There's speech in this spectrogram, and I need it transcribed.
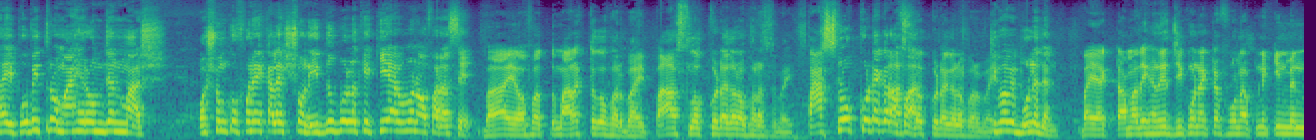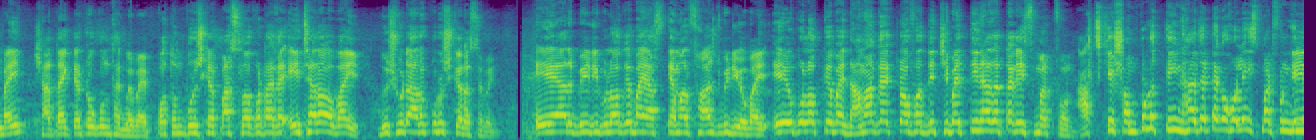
ভাই পবিত্র মাহে রমজান মাস। অসংখ্য ফোনের কালেকশন। ঈদ উপলক্ষে কি এমন অফার আছে? ভাই অফার তো মারাত্মক অফার ভাই। পাঁচ লক্ষ টাকার অফার আছে ভাই। পাঁচ লক্ষ টাকার অফার? লক্ষ টাকার অফার ভাই। কীভাবে বলে দেন? ভাই একটা আমাদের এখানে যে কোনো একটা ফোন আপনি কিনবেন ভাই। সাথে একটা টোকন থাকবে ভাই। প্রথম পুরস্কার পাঁচ লক্ষ টাকা। এছাড়াও ভাই দুশোটা আরও পুরস্কার আছে ভাই। এ আর বিডি ব্লগে ভাই আজকে আমার ফার্স্ট ভিডিও ভাই। এই উপলক্ষে ভাই ধামাকা একটা অফার দিচ্ছি ভাই তিন হাজার টাকা স্মার্টফোন আজকে সম্পূর্ণ তিন হাজার টাকা হলে স্মার্টফোন তিন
